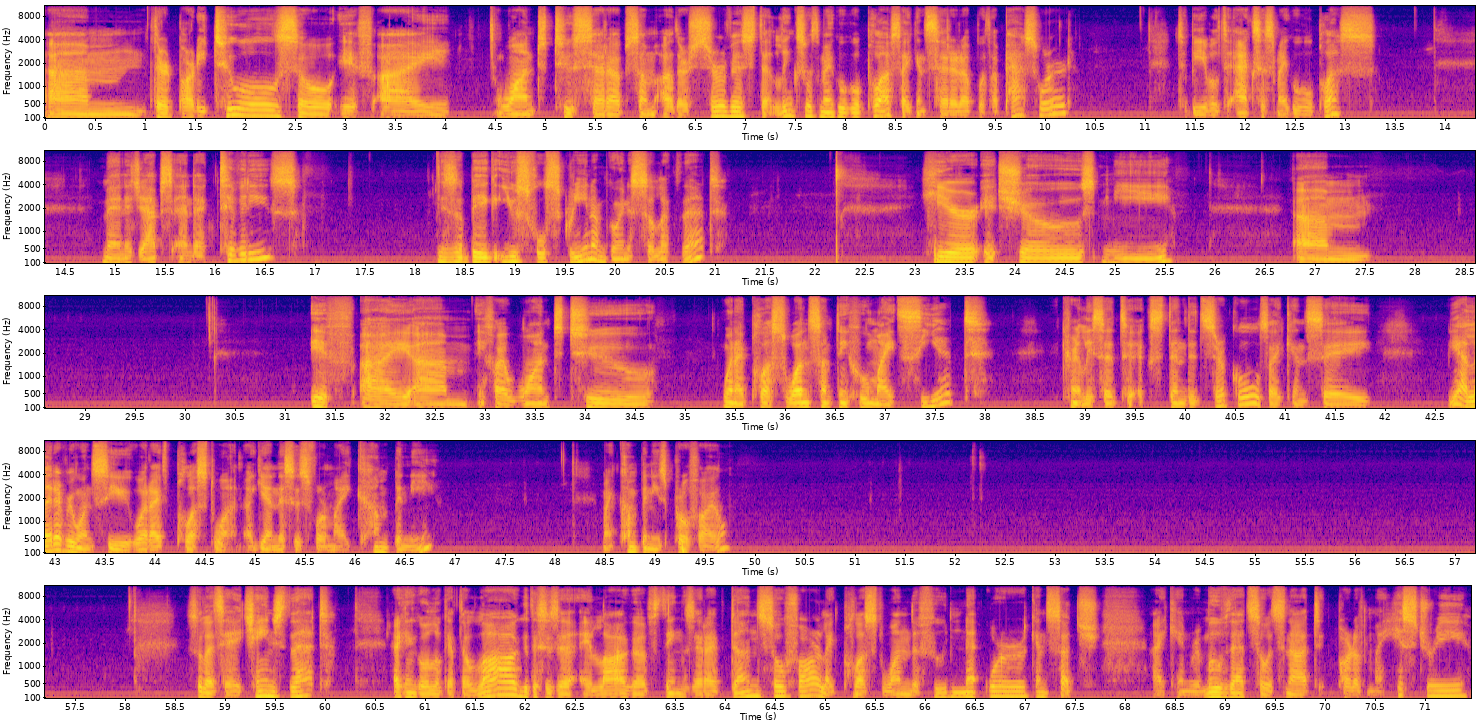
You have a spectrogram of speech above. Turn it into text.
Um, Third-party tools, so if I want to set up some other service that links with my Google Plus, I can set it up with a password to be able to access my Google Plus manage apps and activities. This is a big useful screen. I'm going to select that. Here it shows me um, if I um, if I want to when I plus one something who might see it currently set to extended circles I can say yeah, let everyone see what I've plused one. Again, this is for my company, my company's profile. So let's say I change that. I can go look at the log. This is a, a log of things that I've done so far, like plus one the Food Network and such. I can remove that so it's not part of my history.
